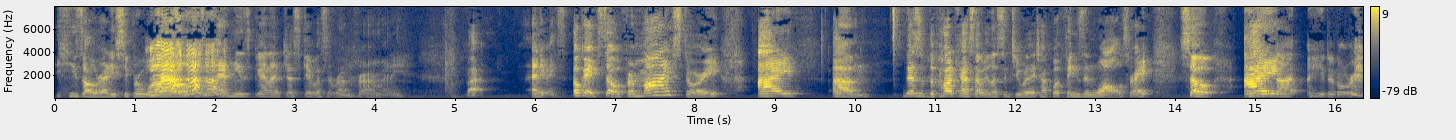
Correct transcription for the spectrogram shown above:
he's already super wild, and he's gonna just give us a run for our money. But anyways, okay. So for my story, I um, there's the podcast that we listen to where they talk about things in walls, right? So I hate I, that. I hate it already.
